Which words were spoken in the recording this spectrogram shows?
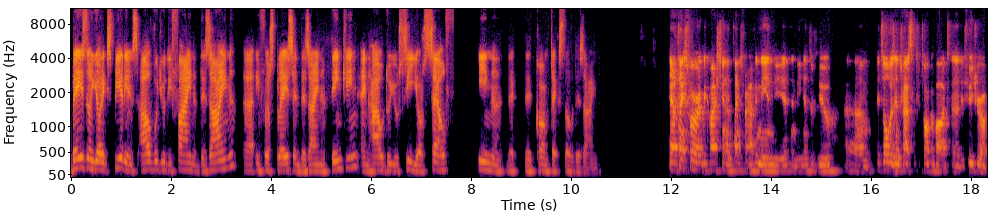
based on your experience, how would you define design uh, in first place and design thinking, and how do you see yourself in the, the context of design? Yeah, thanks for the question and thanks for having me in the in the interview. Um, it's always interesting to talk about uh, the future of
